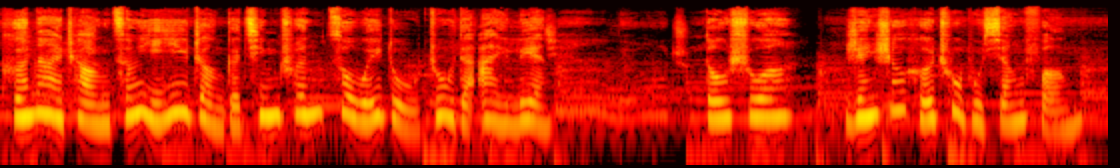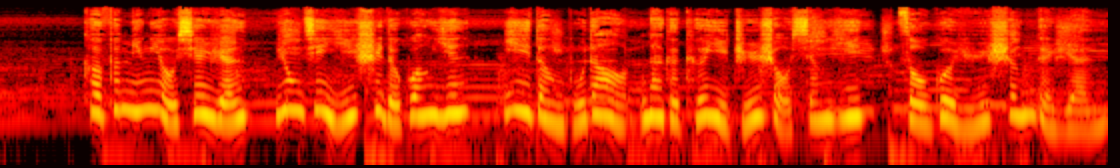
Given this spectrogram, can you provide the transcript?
和那场曾以一整个青春作为赌注的爱恋。都说人生何处不相逢，可分明有些人用尽一世的光阴，亦等不到那个可以执手相依、走过余生的人。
